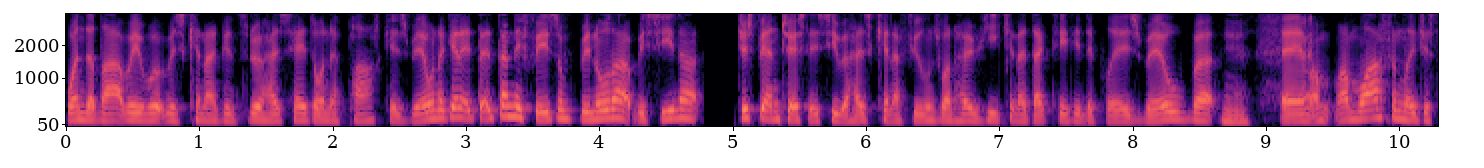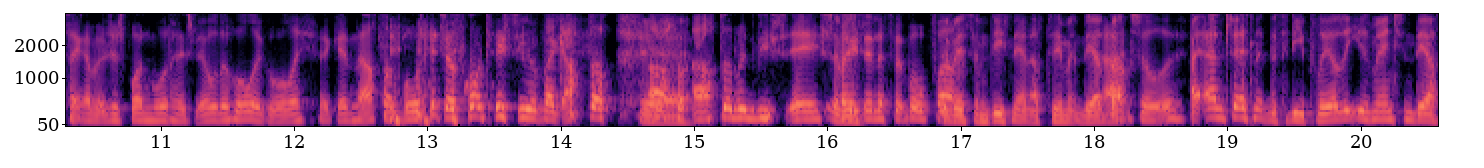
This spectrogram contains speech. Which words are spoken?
wondered that way what was kind of going through his head on the park as well. And again, it, it didn't phase him. We know that. We see that. Just be interested to see what his kind of feelings were, how he kind of dictated the play as well. But Yeah. um, I'm, I'm laughingly just thinking about just one more as well. The holy goalie again, Arthur Boruc. just want to see what big Arthur Yeah. Arthur, Arthur would be uh, spouting in the football park. There'll be some decent entertainment there. But Absolutely. Uh, Interesting that the three players that you've mentioned there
